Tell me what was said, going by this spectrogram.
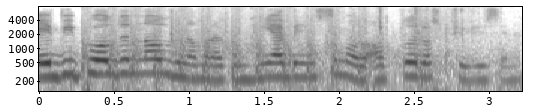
MVP oldun ne oldun amına koyayım? Dünya birincisi mi oldun? Aptal orospu çocuğu senin.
